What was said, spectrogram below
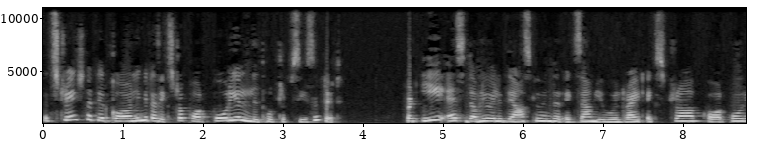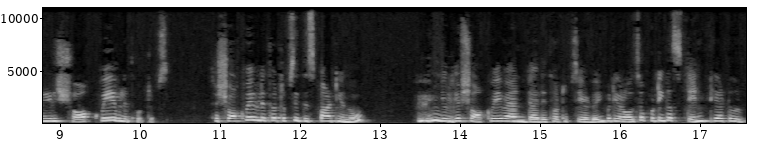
It's strange that they're calling it as extracorporeal lithotripsy, isn't it? But ESWL, if they ask you in the exam, you will write extracorporeal shockwave lithotripsy. So shockwave lithotripsy, this part you know. You'll give shockwave and uh, lithotripsy you're doing, but you're also putting a stent here to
